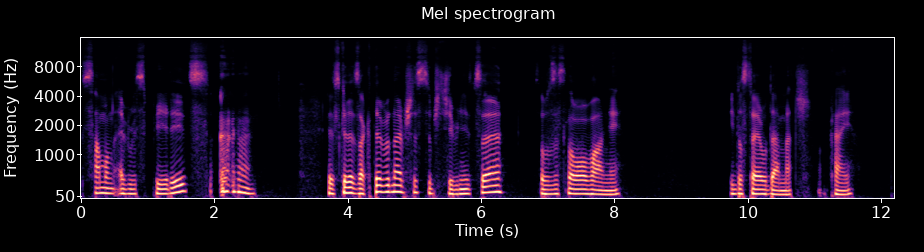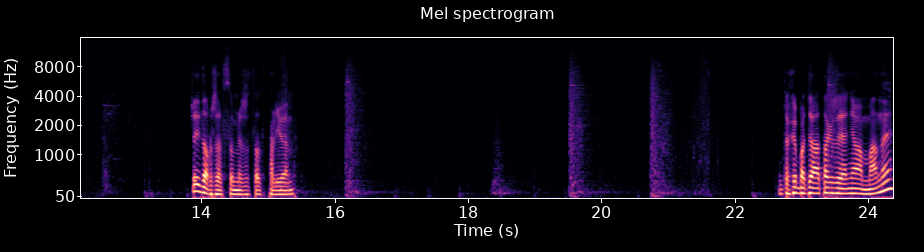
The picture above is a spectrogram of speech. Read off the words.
Summon Evil Spirits. Kiedy skill jest aktywny, wszyscy przeciwnicy są zeslowowani. I dostają damage. Okej. Okay. Czyli dobrze w sumie, że to odpaliłem. I to chyba działa tak, że ja nie mam many.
